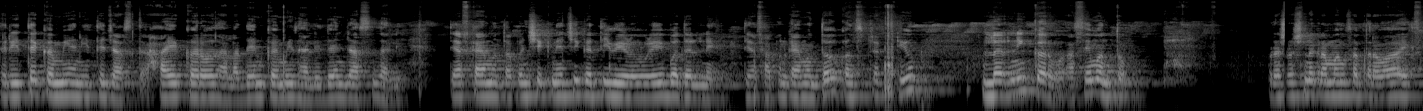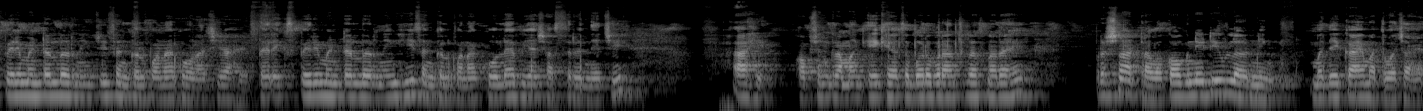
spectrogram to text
तर इथे कमी आणि इथे जास्त. हा एक कर्व झाला. देन कमी झाली देन जास्त झाली. त्यास काय म्हणतो आपण? शिकण्याची गती वेळोवेळी बदलणे. त्यास आपण काय म्हणतो? कन्स्ट्रक्टिव्ह लर्निंग कर्व असे म्हणतो. प्रश्न क्रमांक सतरावा. एक्सपेरिमेंटल लर्निंगची संकल्पना कोणाची आहे? तर एक्सपेरिमेंटल लर्निंग ही संकल्पना कोलॅब या शास्त्रज्ञाची आहे. ऑप्शन क्रमांक एक ह्याचं बरोबर आन्सर असणार आहे. प्रश्न अठरावा कॉग्नेटिव्ह लर्निंगमध्ये काय महत्त्वाचं आहे?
